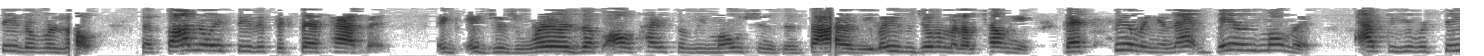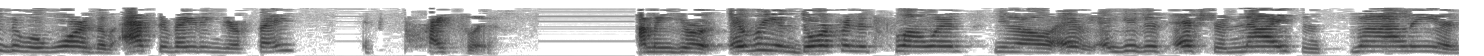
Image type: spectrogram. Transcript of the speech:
see the results, to finally see the success happen. It, it just rears up all types of emotions inside of you. Ladies and gentlemen, I'm telling you, that feeling in that very moment after you receive the rewards of activating your faith, it's priceless. I mean, your every endorphin is flowing. You know, you're just extra nice and smiley, and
